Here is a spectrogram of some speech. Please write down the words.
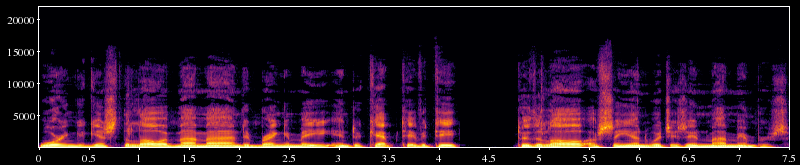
warring against the law of my mind and bringing me into captivity to the law of sin which is in my members.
